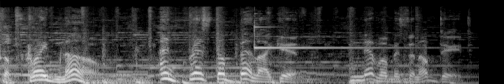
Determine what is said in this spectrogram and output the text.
सब्सक्राइब ना and press the bell icon never miss an update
